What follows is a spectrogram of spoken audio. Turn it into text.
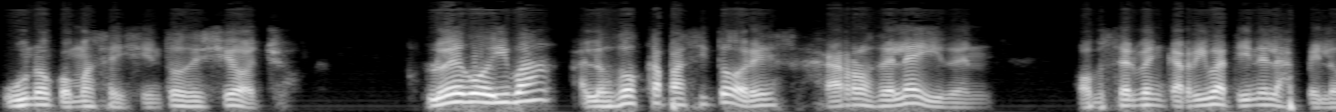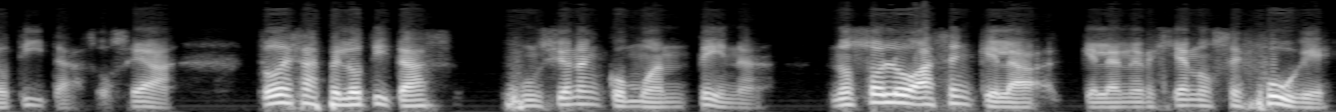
1,618. Luego iba a los dos capacitores, jarros de Leiden. Observen que arriba tiene las pelotitas. O sea, todas esas pelotitas funcionan como antena. No solo hacen que la, que la energía no se fugue,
